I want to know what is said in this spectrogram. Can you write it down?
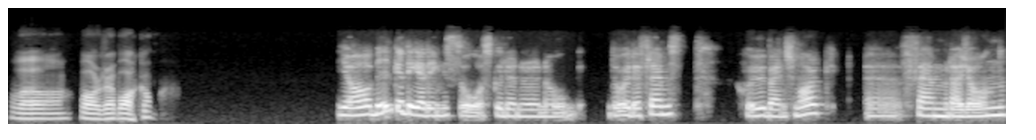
Vad var det bakom? Ja, vid gardering så skulle det nog, då är det främst sju benchmark, eh, fem rayon.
